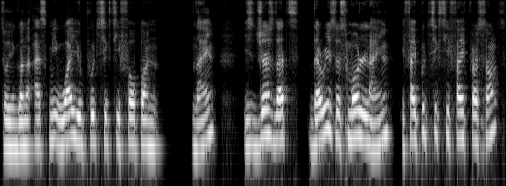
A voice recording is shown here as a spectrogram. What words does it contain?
So you're gonna ask me why you put 64.9. It's just that there is a small line. If I put 65%,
